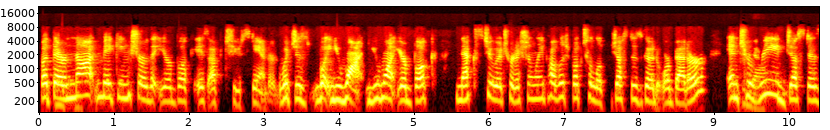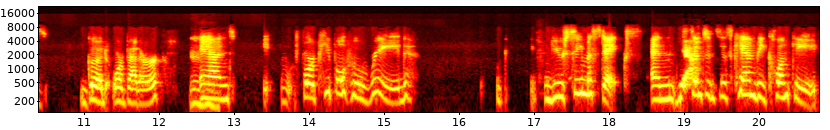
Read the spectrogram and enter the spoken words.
but they're Mhm. not making sure that your book is up to standard, which is what you want. You want your book next to a traditionally published book to look just as good or better and to Yeah. read just as good or better. Mhm. And for people who read, you see mistakes and Yeah. sentences can be clunky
